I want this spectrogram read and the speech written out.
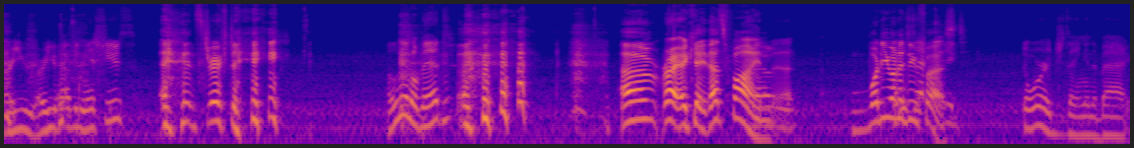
Are you are you having issues? it's drifting. A little bit. um. Right. Okay. That's fine. Um, what do you want to do that first? Storage thing in the back.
